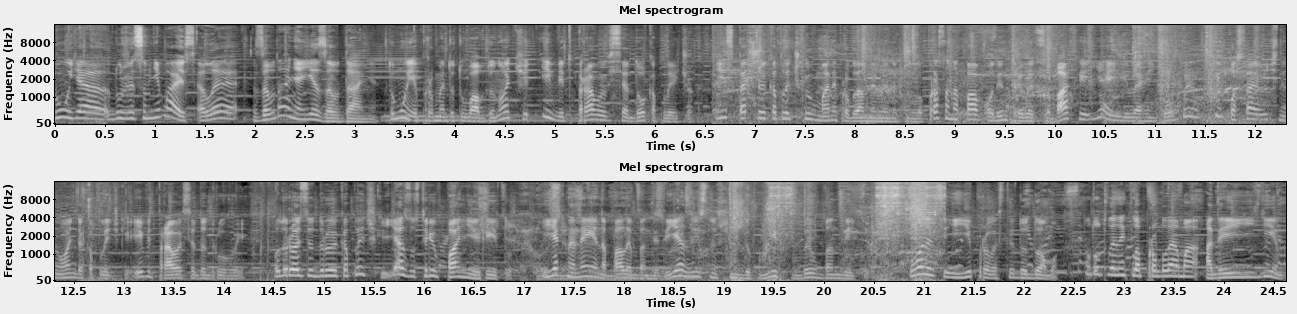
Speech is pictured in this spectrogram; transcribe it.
Ну я дуже сумніваюсь, але завдання є завдання. Тому я промедитував до ночі і відправився до капличок. І з першої каплички в мене проблем не виникнуло. Просто напав один привид собаки, я її легенько вбив і поставив вічний вогонь до каплички і відправився до другої. По дорозі до другої каплички я зустрів пані Ріту, і як на неї напали бандити. Я, звісно ж, їй допоміг, вбив бандитів. Погодився її провести додому. Ну тут виникла проблема, а де її дім?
